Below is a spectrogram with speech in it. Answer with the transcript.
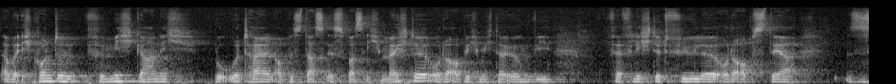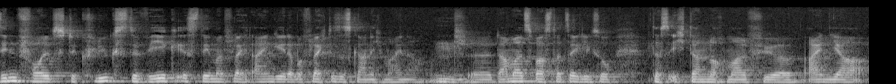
Aber ich konnte für mich gar nicht beurteilen, ob es das ist, was ich möchte oder ob ich mich da irgendwie verpflichtet fühle oder ob es der sinnvollste, klügste Weg ist, den man vielleicht eingeht, aber vielleicht ist es gar nicht meiner. Und mhm. äh, damals war es tatsächlich so, dass ich dann nochmal für ein Jahr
